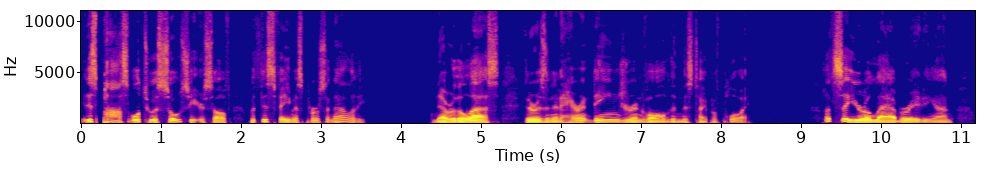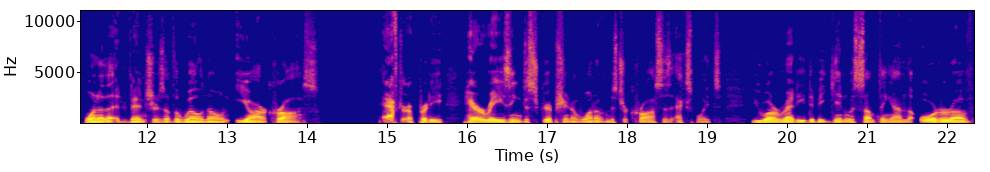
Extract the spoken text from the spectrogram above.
it is possible to associate yourself with this famous personality. Nevertheless, there is an inherent danger involved in this type of ploy. Let's say you're elaborating on one of the adventures of the well known E.R. Cross. After a pretty hair raising description of one of Mr. Cross's exploits, you are ready to begin with something on the order of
